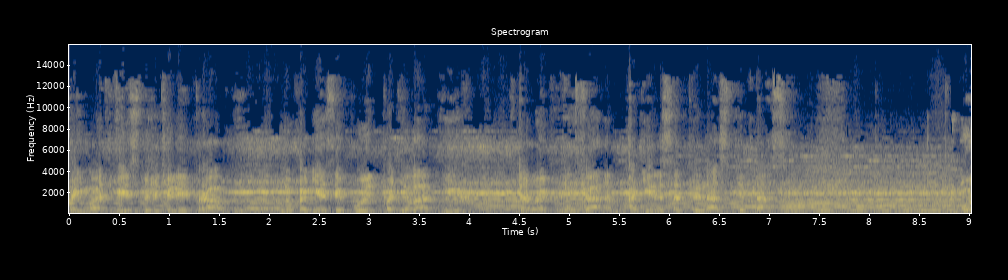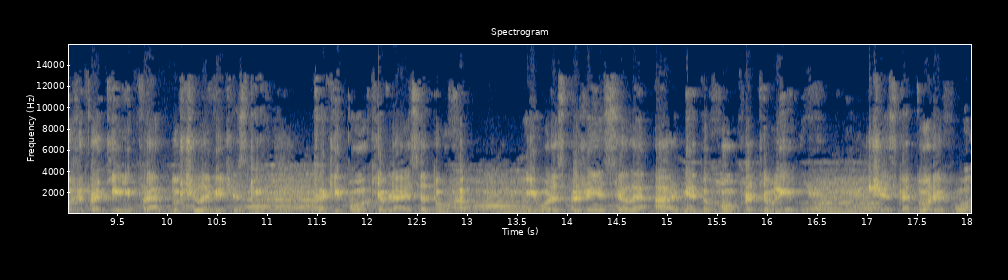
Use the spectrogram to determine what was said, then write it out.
принимают вид служителей правды, но конец их будет по делам их. 2 Коринфянам 11, 13, 15. Божий противник, враг душ человеческих, как и Бог является духом. Его распоряжение целая армия духов противления, через которых он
